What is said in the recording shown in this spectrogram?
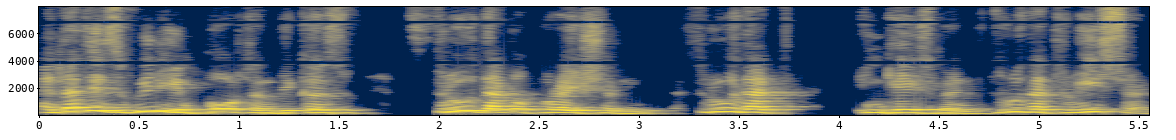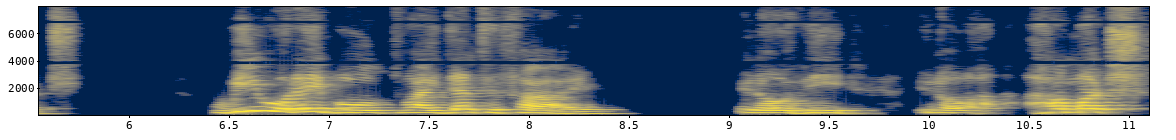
And that is really important because through that operation, through that engagement, through that research, we were able to identify, you know, the, you know, how much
